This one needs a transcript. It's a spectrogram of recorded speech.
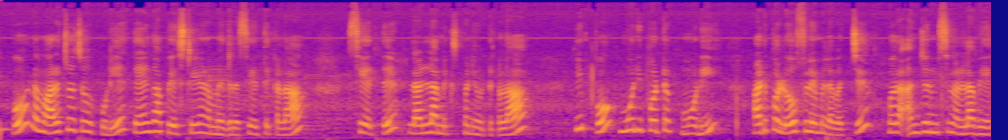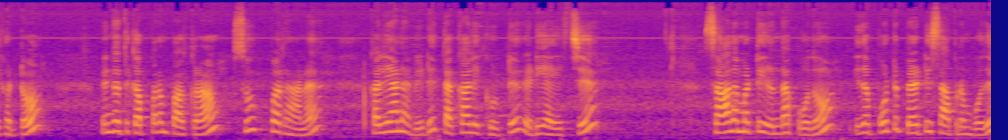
இப்போது நம்ம அரைச்சி வச்சுக்கக்கூடிய தேங்காய் பேஸ்ட்டையும் நம்ம இதில் சேர்த்துக்கலாம். சேர்த்து நல்லா மிக்ஸ் பண்ணி விட்டுக்கலாம். இப்போது மூடி போட்டு மூடி அடுப்பை லோ ஃப்ளேமில் வச்சு ஒரு அஞ்சு நிமிஷம் நல்லா வேகட்டும். வெந்ததுக்கு அப்புறம் பார்க்கலாம். சூப்பரான கல்யாண வீடு தக்காளி கூட்டு ரெடி ஆயிடுச்சு. சாதம் மட்டும் இருந்தால் போதும். இதை போட்டு பிரட்டி சாப்பிடும்போது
